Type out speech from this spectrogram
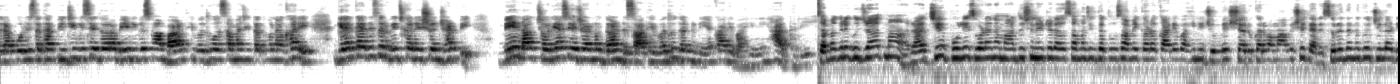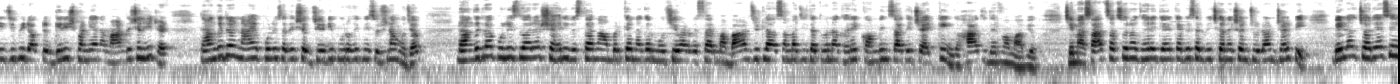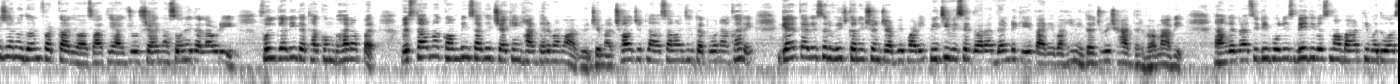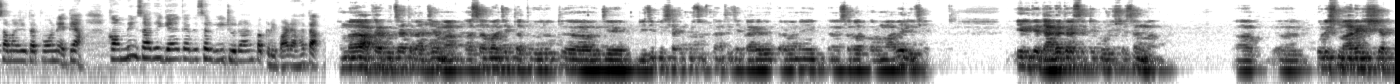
Dhrangadhra police તથા પીજીવીસી દ્વારા બે દિવસમાં બારથી વધુ અસામાજિક તત્વોના ઘરે ગેરકાયદેસર વીજ કનેક્શન ઝડપી બે લાખ ચોર્યાસી હજારનો દંડ સાથે વધુ દંડનીય કાર્યવાહીની હાથ ધરી. સમગ્ર ગુજરાતમાં રાજ્ય પોલીસ વડાના માર્ગદર્શન હેઠળ અસામાજિક તત્વો સામે કડક કાર્યવાહીની ઝુંબેશ શરૂ કરવામાં આવી છે. ત્યારે સુરેન્દ્રનગર જિલ્લા ડીજીપી ડોક્ટર ગિરીશ પંડ્યાના માર્ગદર્શન હેઠળ ધાંગધ્રા નાયબ પોલીસ અધિક્ષક જેડી પુરોહિતની સૂચના મુજબ ધાંગધ્રા પોલીસ દ્વારા શહેરી વિસ્તારના આંબેડકર નગર મોચીવાડ વિસ્તારમાં બાર જેટલા અસામાજિક તત્વોના ઘરે કોમ્બિંગ સાથે ચેકિંગ હાથ ધરવામાં આવ્યો. જેમાં સાત શખ્સોના ઘરે ગેરકાયદેસર વીજ કનેક્શન જોડાણ ઝડપી બે લાખ ચોર્યાસી હજારનો દંડ ફટકાર્યો. આ સાથે આજરોજ શહેરના સોની તલાવડી ફૂલગલી તથા કુંભારા પર વિસ્તારમાં કોમ્બિંગ સાથે ચેકિંગ હાથ ધરવામાં આવ્યું, જેમાં છ જેટલા અસામાજિક તત્વોના ઘરે ગેરકાયદેસર વીજ કનેક્શન ઝડપી પાડી પીજીવીસી દ્વારા દંડકીય કાર્યવાહીની તજવીજ હાથ ધરવામાં આવી. ધાંગધ્રા સિટી પોલીસ બે દિવસમાં બારથી વધુ અસામાજિક તત્વોને ત્યાં કોમ્બિંગ સાથે ગેરકાયદેસર વીજ જોડાણ પકડી પાડ્યા હતા. આખા ગુજરાત રાજ્યમાં અસામાજિક તત્વો વિરુદ્ધ જે ડીજીપી સાહેબની સૂચનાથી જે કાર્યવાહી કરવાની શરૂઆત કરવામાં આવેલી છે, એ રીતે ધાંગધ્રા સિટી પોલીસ સ્ટેશનમાં પોલીસ મહાનિરીક્ષક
